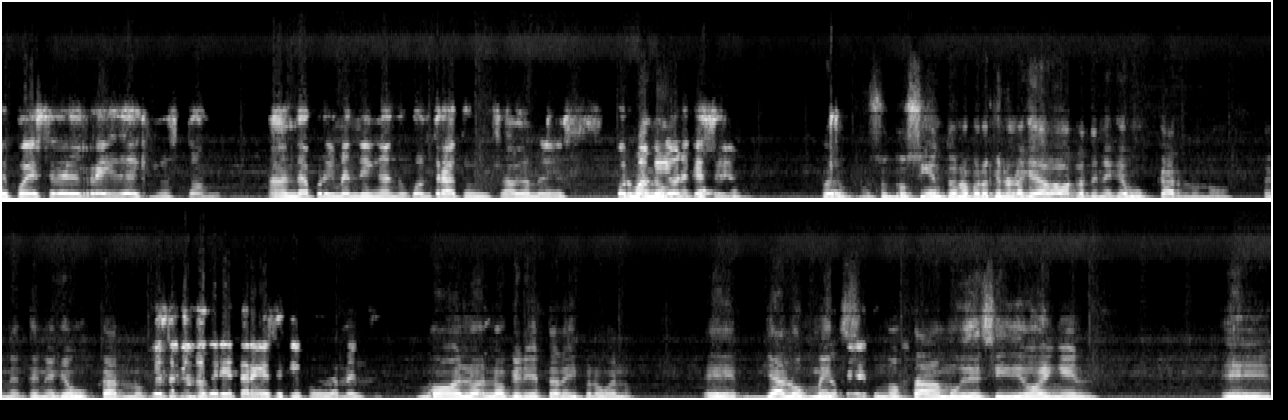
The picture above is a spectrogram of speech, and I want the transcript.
después de ser el rey de Houston, anda por ahí mendigando un contrato, háblame, por más bueno, millones que sean. Bueno, pues son 200, ¿no? Pero es que no le quedaba otra, tenía que buscarlo, ¿no? Tenía, tenía que buscarlo. Yo sé que no quería estar en ese equipo, obviamente. No, él no, él no quería estar ahí, pero bueno. Eh, ya los Mets no estaban muy decididos en él eh,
